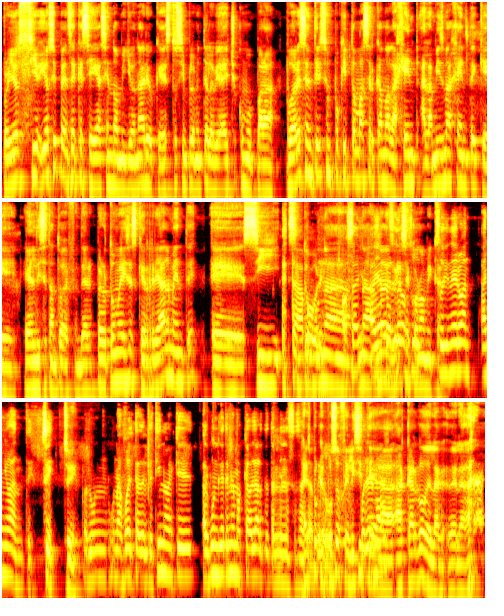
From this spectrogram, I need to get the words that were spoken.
Pero yo sí, yo sí pensé que seguía siendo millonario, que esto simplemente lo había hecho como para poder sentirse un poquito más cercano a la gente, a la misma gente que él dice tanto defender. Pero tú me dices que realmente eh, sí, sí tuvo pobre. una, o sea, una- desgracia su, económica. su dinero an- año antes. Sí. Sí. por un- una vuelta del destino en que algún día tenemos que hablar de también esa saga. Es porque pero puso Felicity por a, a cargo de la, de la,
